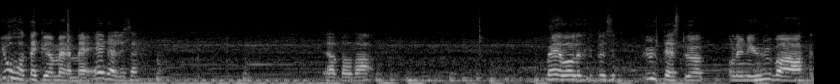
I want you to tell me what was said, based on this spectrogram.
Juho teki jo meille meidän edellisen. Ja tota, meillä oli yhteistyö oli niin hyvää, me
